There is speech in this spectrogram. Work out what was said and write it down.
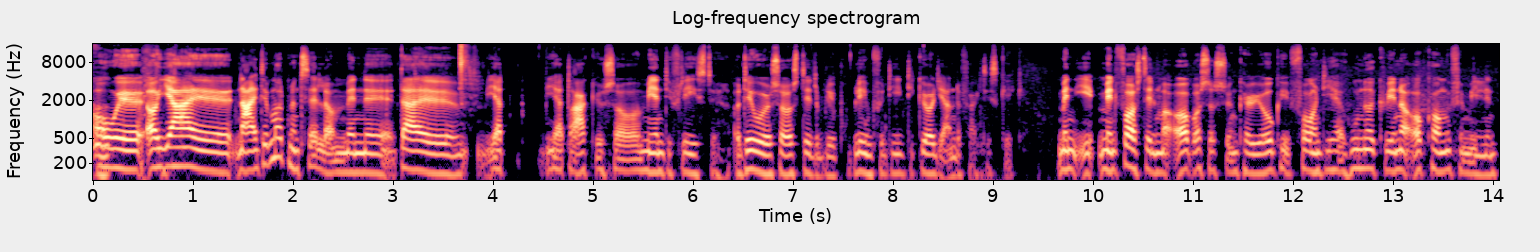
og, øh, og jeg... Øh, nej, det måtte man selv om, men øh, der, øh, jeg, jeg drak jo så mere end de fleste. Og det var jo så også det, der blev et problem, fordi de gjorde de andre faktisk ikke. Men, men for at stille mig op og så synge karaoke foran de her 100 kvinder og kongefamilien,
